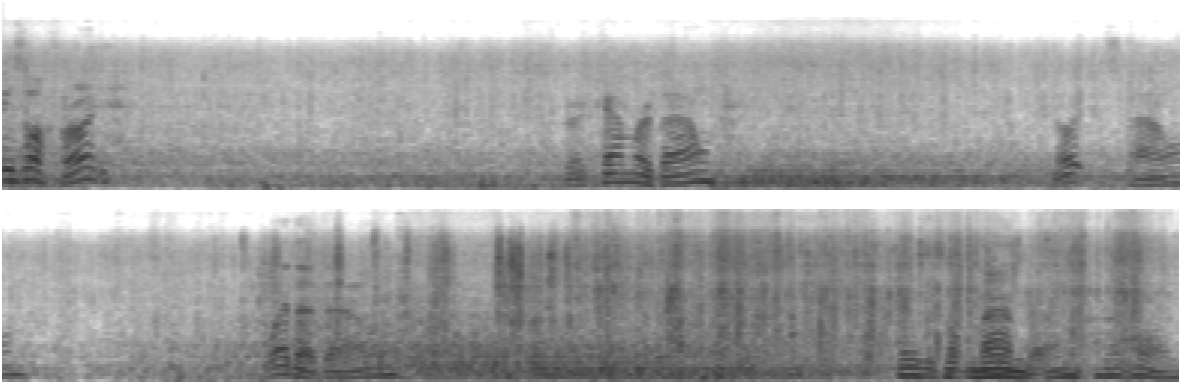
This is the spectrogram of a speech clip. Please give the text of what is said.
Pays off, right? Camera down. Lights down. Weather down. As long as it's not man down, I don't mind.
